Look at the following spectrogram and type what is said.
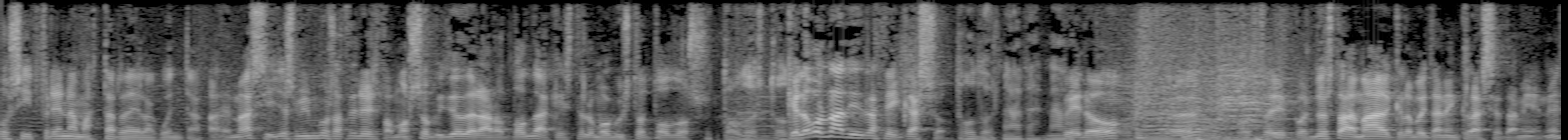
o si frena más tarde de la cuenta. Además, si ellos mismos hacen el famoso vídeo de la rotonda, que este lo hemos visto todos. Todos, todos. Que luego nadie le hace caso. Todos, nada, nada. Pero, ¿eh? pues, pues no está mal que lo metan en clase también, ¿eh?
